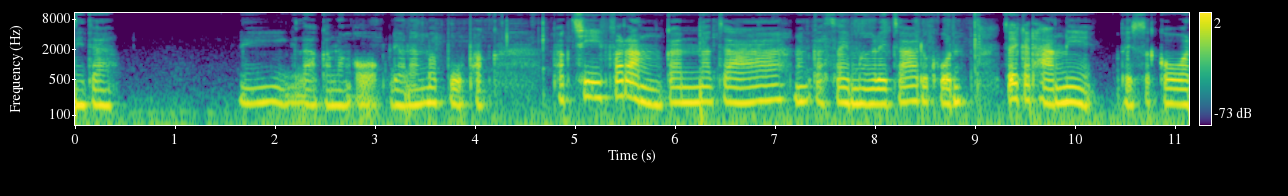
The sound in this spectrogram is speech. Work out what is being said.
นี่จ้านี่ลากกำลังออก เดี๋ยวนั่งมาปลูกผักผักชีฝรั่งกันนะจ้านั่งกัดใส่มือเลยจ้าทุกคนใส่กระถางนี่ไปสกอน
